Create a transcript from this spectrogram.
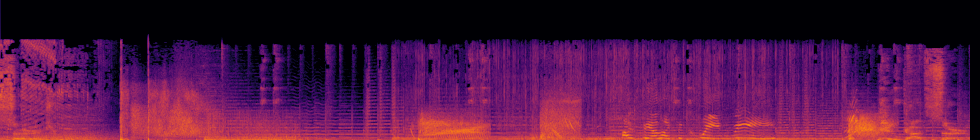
Surge! I feel like the queen bee! You got served!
